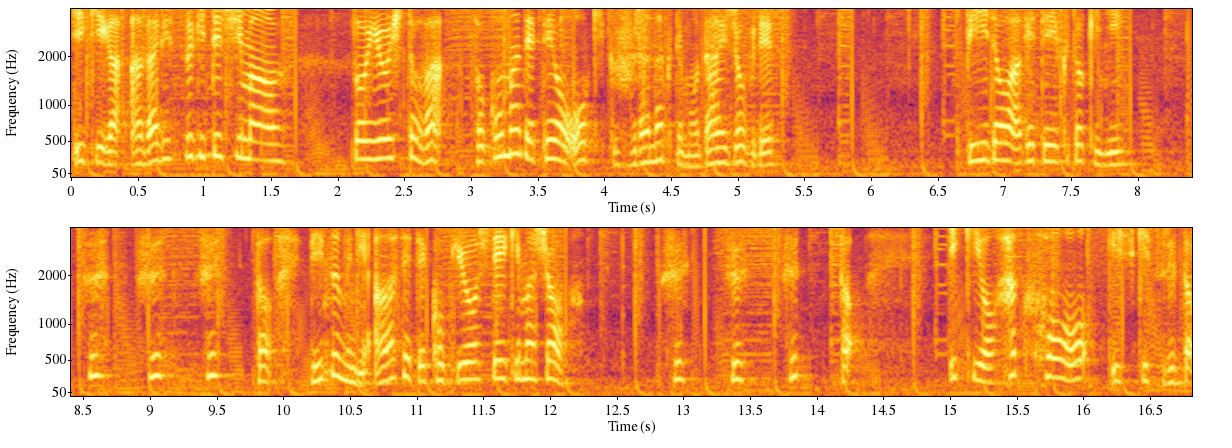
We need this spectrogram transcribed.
息が上がりすぎてしまう。という人はそこまで手を大きく振らなくても大丈夫です。スピードを上げていくときにふっふっふっとリズムに合わせて呼吸をしていきましょう。ふっふっふっと息を吐く方を意識すると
